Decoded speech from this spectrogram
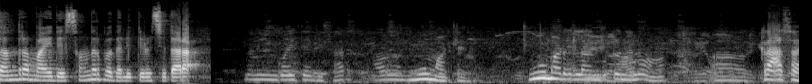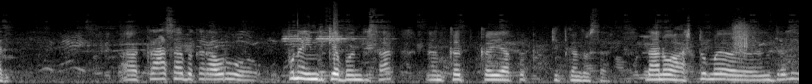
ಚಂದ್ರಮ್ಮ ಇದೇ. ಸಂದರ್ಭದಲ್ಲಿ ತಿಳಿಸಿದ್ದಾರೆ. ನಾನು ಹಿಂಗೆ ಹೋಯ್ತಾ ಇದ್ದೆ ಸರ್. ಅವರು ಮೂವ್ ಮಾಡ್ತಾಯಿದ್ರು ಮೂವ್ ಮಾಡಿರಲ್ಲ ಅಂದ್ಬಿಟ್ಟು ನಾನು ಕ್ರಾಸ್ ಆದಿ. ಕ್ರಾಸ್ ಆಗ್ಬೇಕಾದ್ರೆ ಅವರು ಪುನಃ ಹಿಂದಕ್ಕೆ ಬಂದು ಸರ್ ನನ್ನ ಕತ್ ಕೈ ಹಾಕ್ಬಿಟ್ಟು ಕಿತ್ಕೊಂಡ್ರು ಸರ್. ನಾನು ಅಷ್ಟು ಮ ಇದರಲ್ಲಿ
